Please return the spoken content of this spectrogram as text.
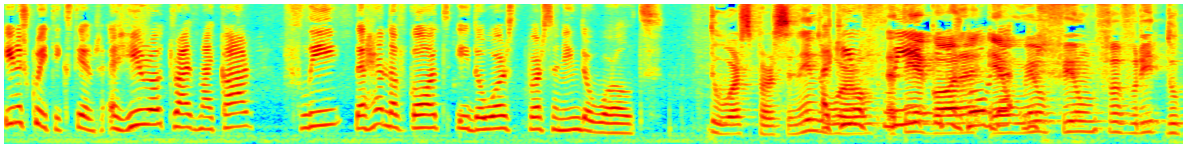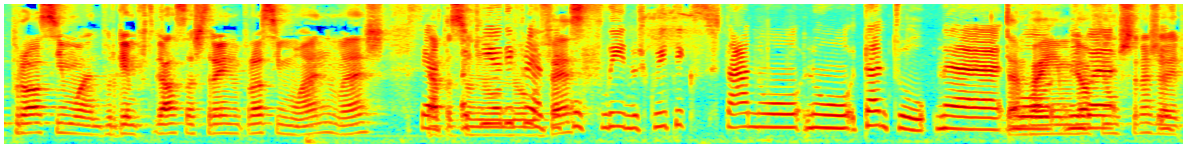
E nos Critics temos A Hero, Drive My Car, Flea, The Hand of God e The Worst Person in the World. The Worst Person in the Aqui World, até agora, é da- o meu dos- filme favorito do próximo ano, porque em Portugal só estreia no próximo ano, mas Certo, aqui no, a diferença é que o nos Critics está no, no tanto na Também no em melhor língua- filme estrangeiro,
